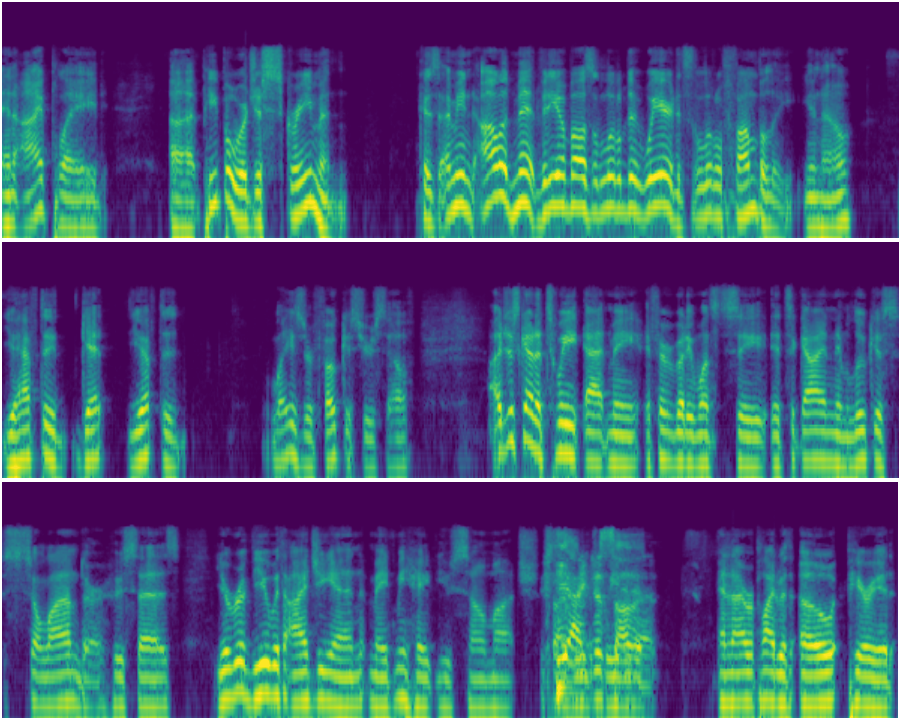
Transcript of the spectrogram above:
and I played uh, people were just screaming. Because I mean, I'll admit, video ball's a little bit weird. It's a little fumbly, you know. You have to get, you have to laser focus yourself. I just got a tweet at me. If everybody wants to see, it's a guy named Lucas Solander who says, "Your review with IGN made me hate you so much." So yeah, I just saw retweeted it, that. and I replied with "Oh, period,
